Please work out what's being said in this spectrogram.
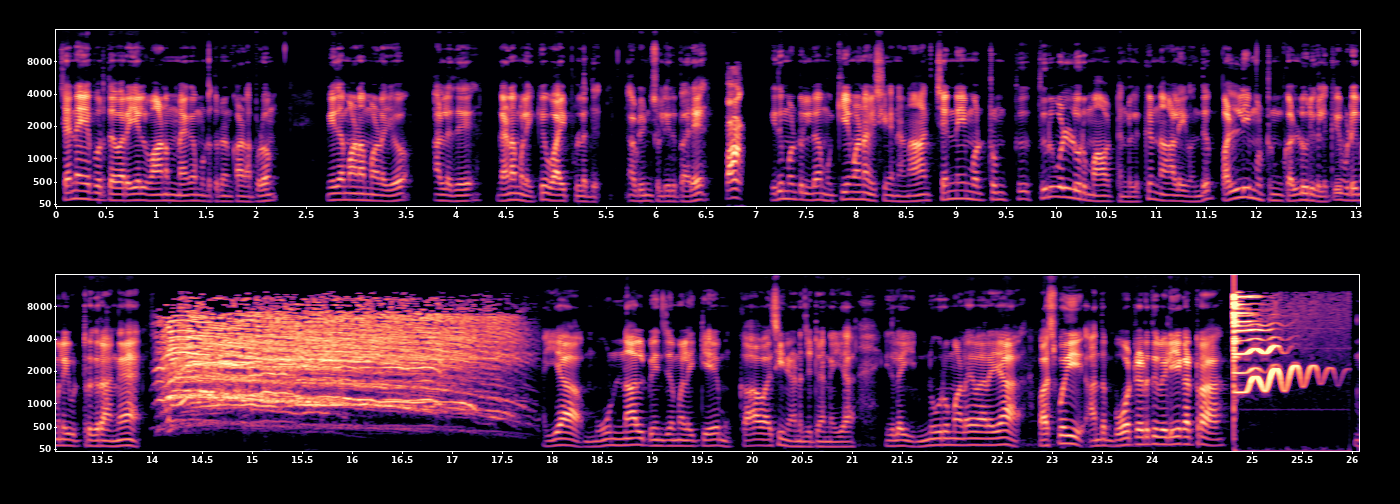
சென்னையை பொறுத்தவரையில் வானம் மேகமூட்டத்துடன் காணப்படும். மிதமான மழையோ அல்லது கனமழைக்கு வாய்ப்புள்ளது அப்படின்னு சொல்லியிருப்பாரு. இது மட்டும் இல்லை முக்கியமான விஷயம் என்னென்னா சென்னை மற்றும் தி திருவள்ளூர் மாவட்டங்களுக்கு நாளை வந்து பள்ளி மற்றும் கல்லூரிகளுக்கு விடுமுறை விட்டுருக்குறாங்க. ஐயா மூணு நாள் பெஞ்ச மழைக்கே முக்காவாசி நனைஞ்சிட்டாங்க ஐயா. இதில் இன்னொரு மழை வேறையா? பசுபதி அந்த போட் எடுத்து வெளியே கட்டுறா.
